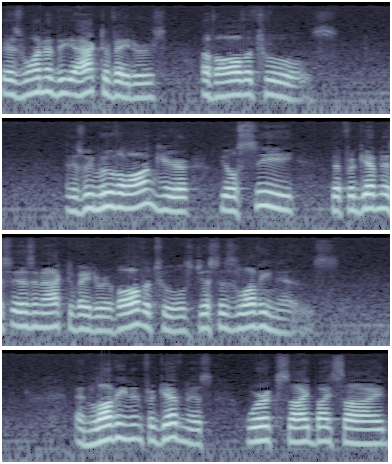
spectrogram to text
is one of the activators of all the tools. And as we move along here, you'll see that forgiveness is an activator of all the tools, just as loving is. And loving and forgiveness work side by side,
